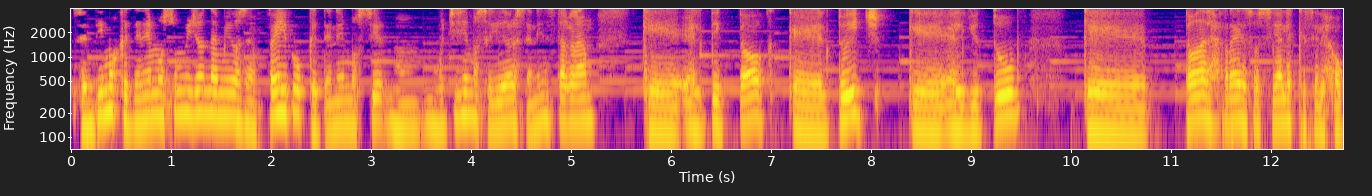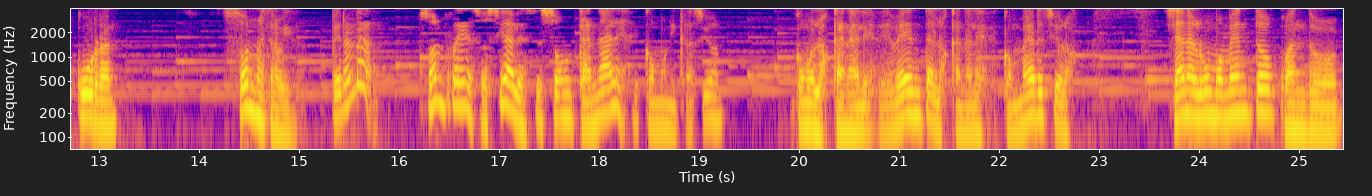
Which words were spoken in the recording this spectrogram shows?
sentimos que tenemos un millón de amigos en Facebook, que tenemos muchísimos seguidores en Instagram, que el TikTok, que el Twitch, que el YouTube, que todas las redes sociales que se les ocurran son nuestra vida. Pero nada, son redes sociales, son canales de comunicación como los canales de venta, los canales de comercio. Ya en algún momento, cuando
